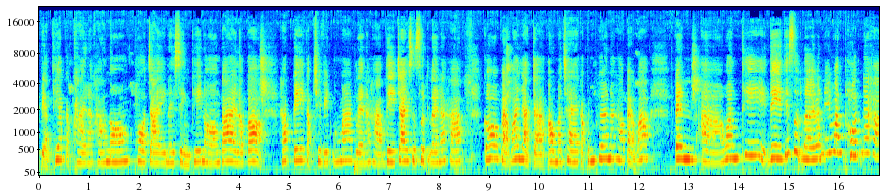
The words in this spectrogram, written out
เปรียบเทียบกับใครนะคะ น้องพอใจในสิ่งที่น้องได้แล้วก็ แฮปปี้กับชีวิตมาก ๆ เลยนะคะ ดีใจสุด ๆ เลยนะคะ ก็แบบว่าอยากจะเอามาแชร์กับเพื่อน ๆ นะคะ แบบว่าเป็นอ่าวันที่ดีที่สุดเลย วันนี้วันพุธนะคะ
